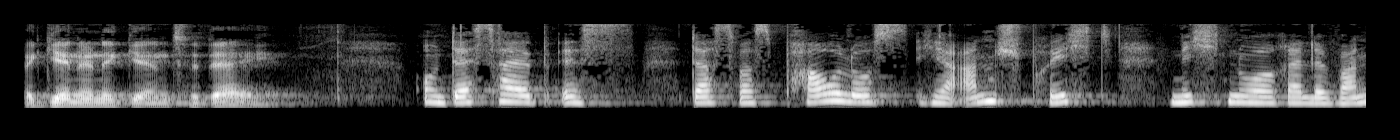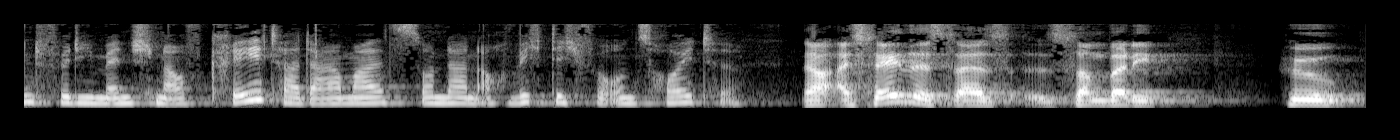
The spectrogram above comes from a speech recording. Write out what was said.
again and again today. Und deshalb ist das, was Paulus hier anspricht, nicht nur relevant für die Menschen auf Kreta damals, sondern auch wichtig für uns heute. Now, I say this as somebody who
